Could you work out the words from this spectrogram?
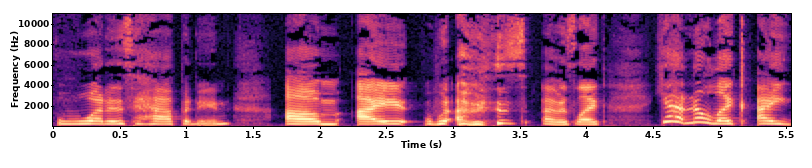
what is happening um I, I was i was like yeah no like i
